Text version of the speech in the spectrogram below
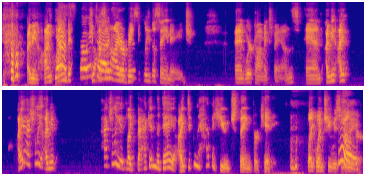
I mean, I'm, I'm no, it Joss does. and I are basically the same age, and we're comics fans. And I mean, I, I actually, I mean, actually, like back in the day, I didn't have a huge thing for Kitty, like when she was Really? younger.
